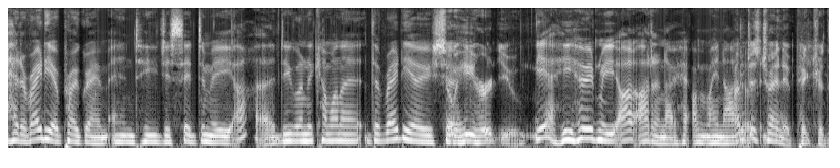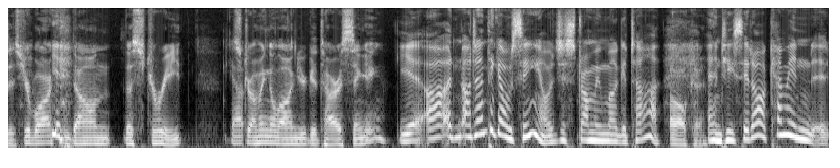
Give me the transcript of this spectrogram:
had a radio program, and he just said to me, "Ah, do you want to come on a, the radio show?" So he heard you. yeah, he heard me. I, I don't know. how- I mean, I I'm just trying to picture this. You're walking Yeah. down the street, Yep. strumming along your guitar, singing. Yeah, I, I don't think I was singing. I was just strumming my guitar. Oh, okay. And he said, "Oh, come in. uh,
